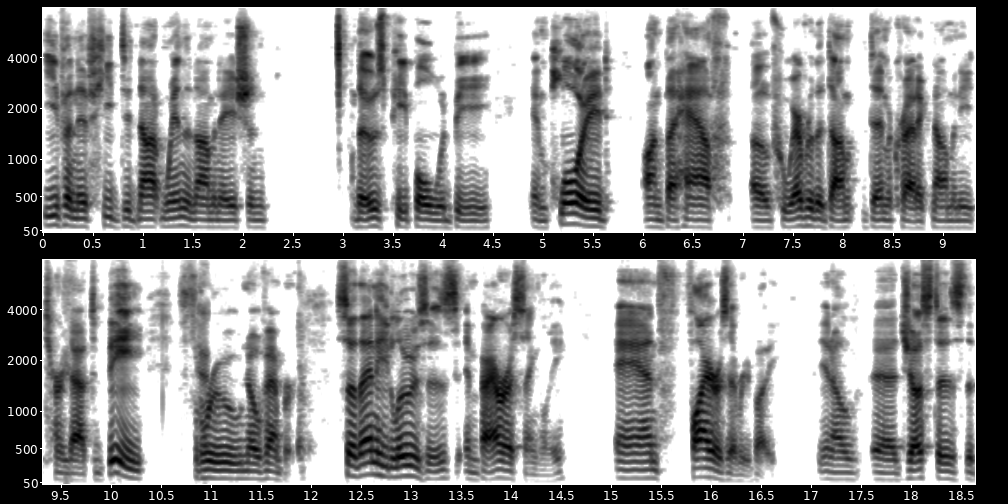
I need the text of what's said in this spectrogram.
even if he did not win the nomination, those people would be employed on behalf of whoever the dom- Democratic nominee turned out to be through November. So then he loses embarrassingly and fires everybody. You know, uh, just as the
